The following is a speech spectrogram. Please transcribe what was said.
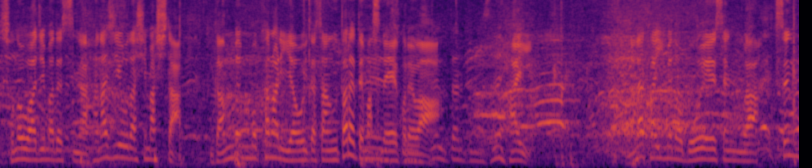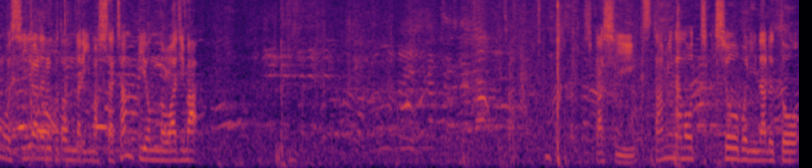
その輪島ですが鼻血を出しました。顔面もかなり八百板さん打たれてますね、えー、これは、打たれてますね。はい。7回目の防衛戦は苦戦を強いられることになりました。チャンピオンの輪島。かしスタミナの勝負になると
